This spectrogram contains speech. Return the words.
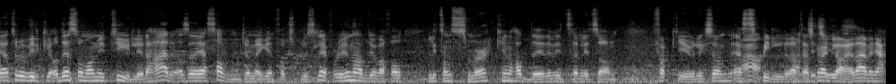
Jeg tror virkelig Og det så man mye tydeligere her. Altså, jeg savnet jo Megan Fox plutselig. For hun hadde jo i hvert fall litt sånn smirk. Hun hadde i det minste litt sånn Fuck you, liksom. Jeg spiller at jeg skal være glad i deg, men jeg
